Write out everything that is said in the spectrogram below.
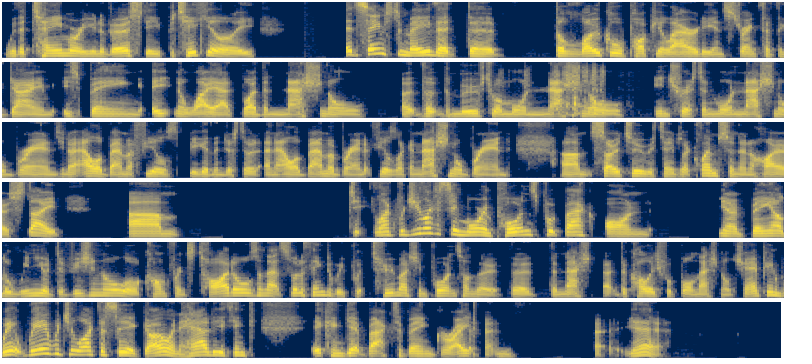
with a team or a university, particularly. It seems to me that the the local popularity and strength of the game is being eaten away at by the national, uh, the, the move to a more national interest and more national brands. You know, Alabama feels bigger than just a, an Alabama brand; it feels like a national brand. Um, so too with teams like Clemson and Ohio State. Um, do, like, would you like to see more importance put back on you know, being able to win your divisional or conference titles and that sort of thing? Do we put too much importance on the the the national uh, the college football national champion? Where where would you like to see it go, and how do you think it can get back to being great? And uh, yeah,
